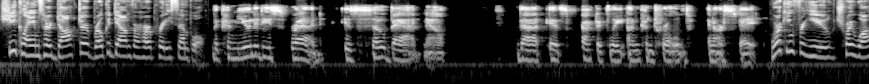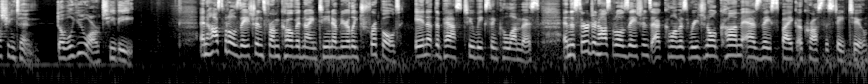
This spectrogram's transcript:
She claims her doctor broke it down for her pretty simple. The community spread is so bad now that it's practically uncontrolled in our state. Working for you, Troy Washington, WRTV. And hospitalizations from COVID-19 have nearly tripled in the past two weeks in Columbus. And the surge in hospitalizations at Columbus Regional come as they spike across the state too.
